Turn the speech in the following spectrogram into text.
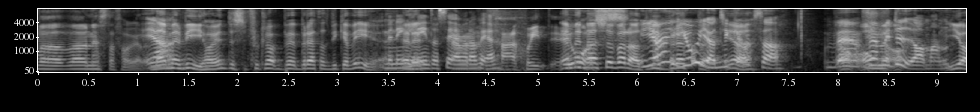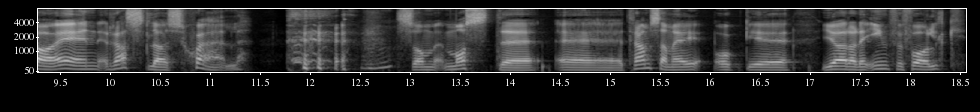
vad, vad är nästa fråga då? Ja. Nej men vi har ju inte förklar, be- berättat vilka vi är. Men ingen Eller- är intresserad av er. Fan, skit Nej men oss. alltså vadå? att vi Ja, berättar- jo, jag tycker ja. också. Vem, om vem är du, Arman? Jag är en rastlös själ. som måste eh, tramsa mig och eh, göra det inför folk.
